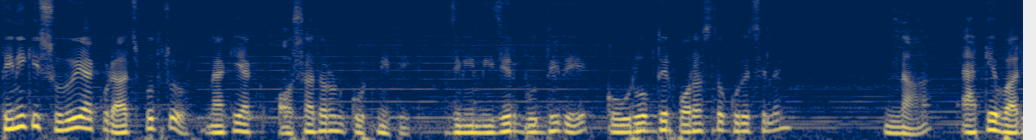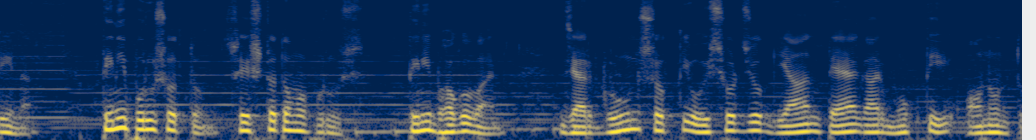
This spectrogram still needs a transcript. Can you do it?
তিনি কি শুধুই এক রাজপুত্র, নাকি এক অসাধারণ কূটনীতিক, যিনি নিজের বুদ্ধিতে কৌরবদের পরাস্ত করেছিলেন? না, একেবারেই না। তিনি পুরুষোত্তম, শ্রেষ্ঠতম পুরুষ। তিনি ভগবান, যার গুণ, শক্তি, ঐশ্বর্য, জ্ঞান, ত্যাগ আর মুক্তি অনন্ত।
